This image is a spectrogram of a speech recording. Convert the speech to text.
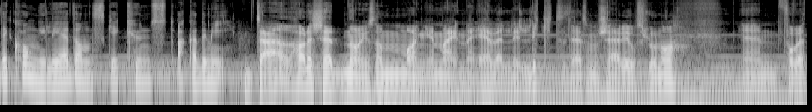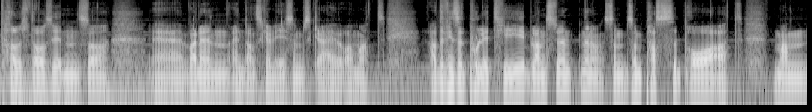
Det kongelige danske kunstakademi. Der har det skjedd noe som mange mener er veldig likt det som skjer i Oslo nå. For et halvt år siden så eh, var det en, en dansk avis som skrev om at, at det finnes et politi blant studentene nå, som, som passer på at man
